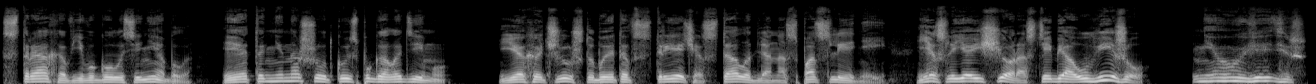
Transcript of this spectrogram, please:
Страха в его голосе не было, и это не на шутку испугало Диму. «Я хочу, чтобы эта встреча стала для нас последней. Если я еще раз тебя увижу...» «Не увидишь».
